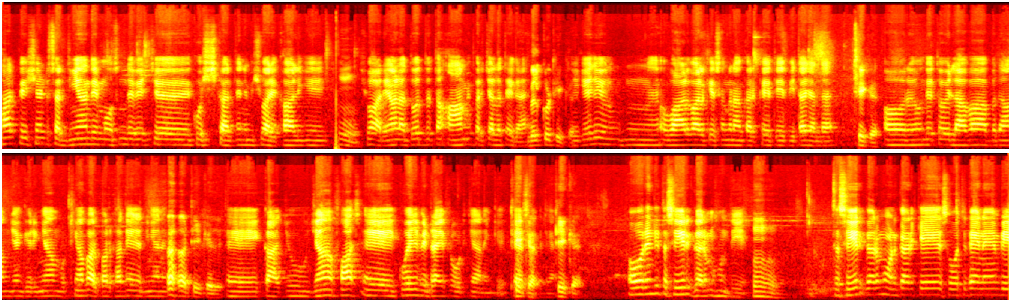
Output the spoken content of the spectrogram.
ਹਰ ਪੇਸ਼ੈਂਟ ਸਰਦੀਆਂ ਦੇ ਮੌਸਮ ਦੇ ਵਿੱਚ ਕੋਸ਼ਿਸ਼ ਕਰਦੇ ਨੇ ਵੀ ਛੁਹਾਰੇ ਖਾ ਲਈਏ। ਛੁਹਾਰਿਆਂ ਵਾਲਾ ਦੁੱਧ ਤਾਂ ਆਮ ਹੀ ਪ੍ਰਚਲਿਤ ਹੈਗਾ। ਬਿਲਕੁਲ ਠੀਕ ਹੈ। ਠੀਕ ਹੈ ਜੀ ਉਬਾਲ-ਵਾਲ ਕੇ ਸੰਘਣਾ ਕਰਕੇ ਤੇ ਪੀਤਾ ਜਾਂਦਾ ਹੈ। ਠੀਕ ਹੈ। ਔਰ ਉਹਦੇ ਤੋਂ ਇਲਾਵਾ ਬਦਾਮ ਦੀਆਂ ਗਿਰੀਆਂ ਮੁੱਠੀਆਂ ਭਰ ਭਰ ਖਾਧੀਆਂ ਜਾਂਦੀਆਂ ਨੇ। ਠੀਕ ਹੈ ਜੀ। ਤੇ ਕਾਜੂ ਜਾਂ ਫਾਸ ਕੋਈ ਵੀ ਡਰਾਈ ਫਰੂਟ ਕਿ ਕਹਿ ਠੀਕ ਹੈ ਠੀਕ ਹੈ। ਔਰ ਇਹਦੀ ਤਸੀਰ ਗਰਮ ਹੁੰਦੀ ਹੂੰ। ਹੂੰ ਤਸੀਰ ਗਰਮ ਹੋਣ ਕਰਕੇ ਸੋਚਦੇ ਨੇ ਵੀ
